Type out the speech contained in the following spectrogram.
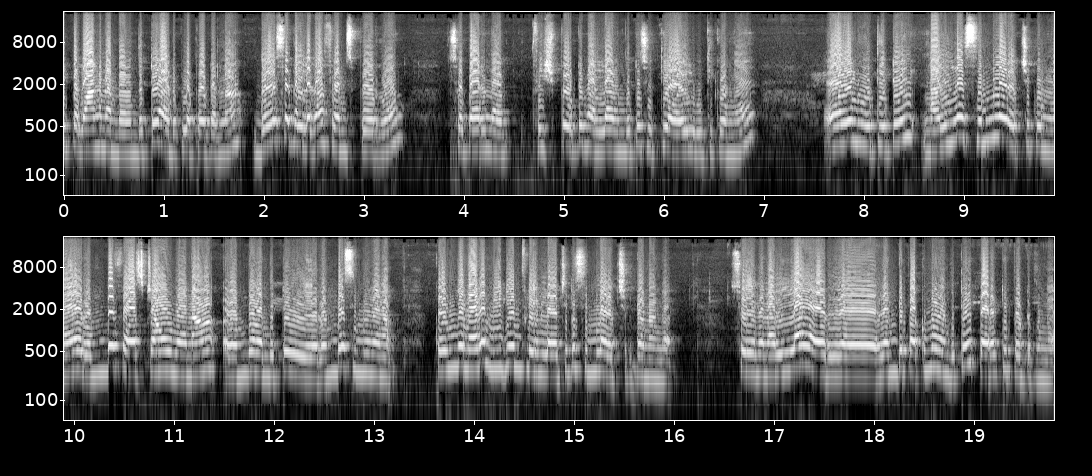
இப்போ வாங்க நம்ம வந்துட்டு அடுப்பில் போட்டுடலாம். தோசைக்கல்ல தான் ஃப்ரெண்ட்ஸ் போடுறோம். ஸோ பாருங்கள் ஃபிஷ் போட்டு நல்லா வந்துட்டு சுற்றி ஆயில் ஊற்றிக்கோங்க ஆயில் ஊற்றிட்டு நல்லா சிம்மில் வச்சுக்கோங்க. ரொம்ப ஃபாஸ்ட்டாகவும் வேணாம். ரொம்ப வந்துட்டு ரொம்ப சிம்மு வேணாம். கொஞ்ச நேரம் மீடியம் ஃப்ளேமில் வச்சுட்டு சிம்மில் வச்சுக்கிட்டோம் நாங்கள் ஸோ இதை நல்லா ஒரு ரெண்டு பக்கமும் வந்துட்டு பெரட்டி போட்டுக்கோங்க.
